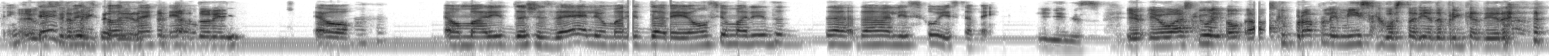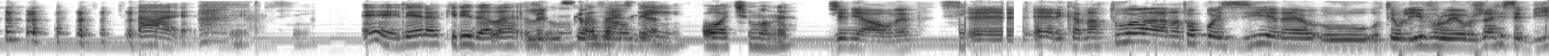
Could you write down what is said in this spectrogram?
tem que eu ter de vez em quando, né? Que nem Adorei. É o, é o marido da Gisele, o marido da Beyoncé e o marido da, da Alice Ruiz também. Isso. Eu, eu, acho que, eu, eu acho que o próprio Leminski gostaria da brincadeira. Ah, é. É, é ele era querido, ela um casal bem ótimo, né? Genial, né? É, Érica, na tua, na tua poesia, né, o, o teu livro eu já recebi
